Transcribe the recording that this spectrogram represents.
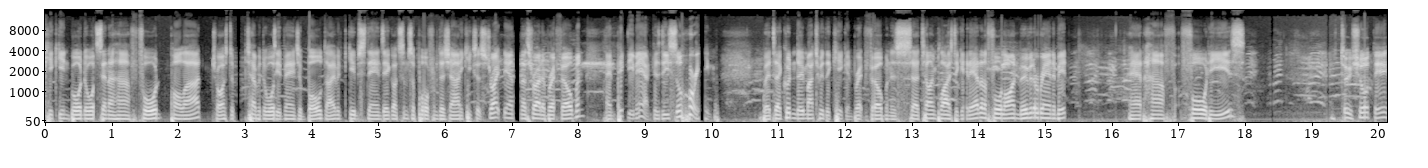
Kick in board towards centre half forward. Pollard tries to tap it towards the advantage of ball. David Gibbs stands there, got some support from Dejani. Kicks it straight down the throat of Brett Feldman and picked him out because he saw him. But uh, couldn't do much with the kick. And Brett Feldman is uh, telling players to get out of the four line, move it around a bit. At half forward he is. too short there.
